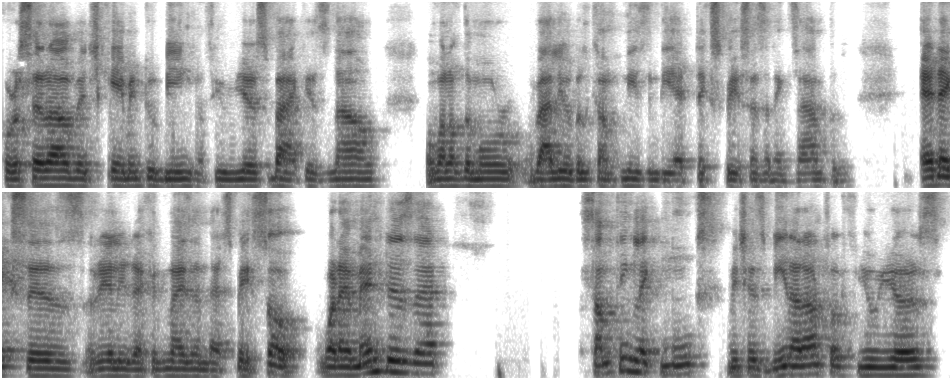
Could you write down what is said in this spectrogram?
Coursera, which came into being a few years back, is now one of the more valuable companies in the edtech space, as an example. edX is really recognized in that space. So what I meant is that something like MOOCs, which has been around for a few years,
